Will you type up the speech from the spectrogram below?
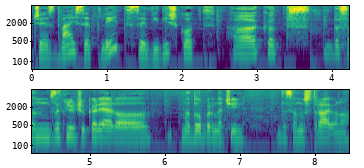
Čez 20 let se vidiš kot. Uh, kot da sem zaključil kariero na dober način, da sem ustrajal. No.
